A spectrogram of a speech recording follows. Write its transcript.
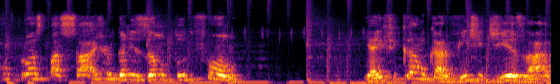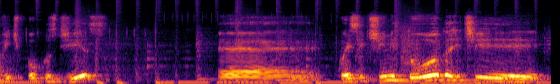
comprou as passagens, organizamos tudo e fomos. E aí ficamos, cara, 20 dias lá, 20 e poucos dias. É, com esse time todo, a gente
